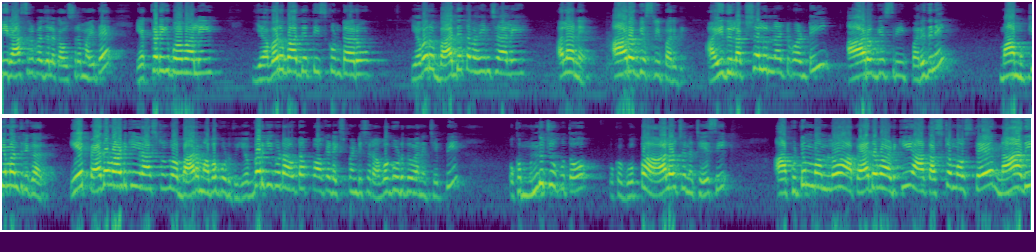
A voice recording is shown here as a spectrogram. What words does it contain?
ఈ రాష్ట్ర ప్రజలకు అవసరం అయితే ఎక్కడికి పోవాలి? ఎవరు బాధ్యత తీసుకుంటారు? ఎవరు బాధ్యత వహించాలి? అలానే ఆరోగ్యశ్రీ పరిధి. ఐదు లక్షలు ఉన్నటువంటి ఆరోగ్యశ్రీ పరిధిని మా ముఖ్యమంత్రి గారు ఏ పేదవాడికి ఈ రాష్ట్రంలో భారం అవ్వకూడదు ఎవరికి కూడా అవుట్ ఆఫ్ పాకెట్ ఎక్స్పెండిచర్ అవ్వకూడదు అని చెప్పి ఒక ముందు చూపుతో ఒక గొప్ప ఆలోచన చేసి ఆ కుటుంబంలో ఆ పేదవాడికి ఆ కష్టం వస్తే నాది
